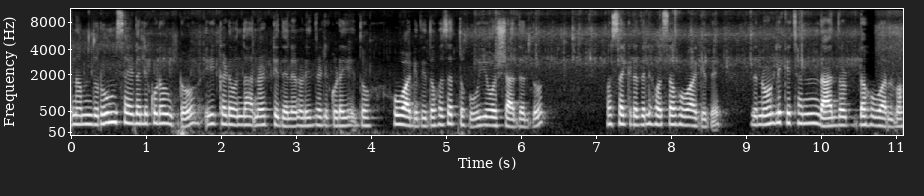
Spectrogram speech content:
ನಮ್ಮದು ರೂಮ್ ಸೈಡಲ್ಲಿ ಕೂಡ ಉಂಟು. ಈ ಕಡೆ ಒಂದು ನಟ್ಟಿದ್ದೇನೆ. ನೋಡಿ, ಇದರಲ್ಲಿ ಕೂಡ ಇದು ಹೂವಾಗಿದೆ. ಇದು ಹೊಸತು ಹೂ, ಈ ವರ್ಷ ಆದದ್ದು. ಹೊಸ ಗಿಡದಲ್ಲಿ ಹೊಸ ಹೂವಾಗಿದೆ. ಇದು ನೋಡಲಿಕ್ಕೆ ಚಂದ, ದೊಡ್ಡ ಹೂ ಅಲ್ವಾ?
